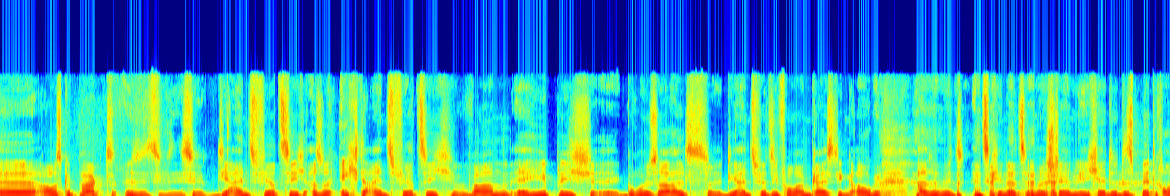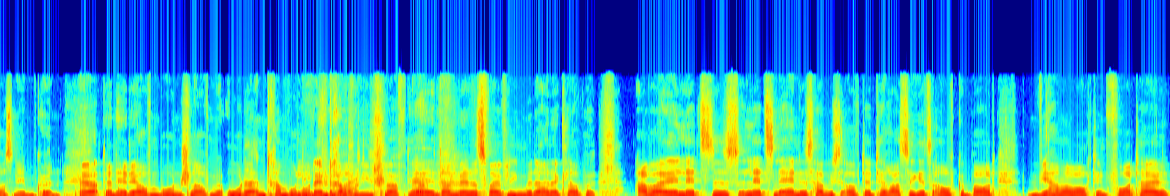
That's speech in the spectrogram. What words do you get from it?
Äh, ausgepackt, die 1,40, also echte 1,40 waren erheblich äh, größer als die 1,40 vor meinem geistigen Auge. Also mit ins Kinderzimmer stellen. Ich hätte das Bett rausnehmen können. Ja. Dann hätte er auf dem Boden schlafen müssen. Oder im Trampolin. Oder im vielleicht. Trampolin schlafen, ja. Äh, dann wäre das zwei Fliegen mit einer Klappe. Aber äh, letztes, letzten Endes habe ich es auf der Terrasse jetzt aufgebaut. Wir haben aber auch den Vorteil,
